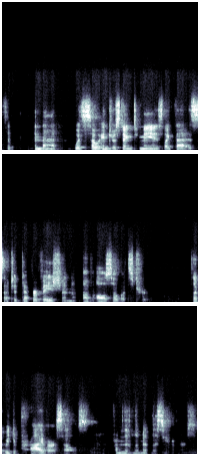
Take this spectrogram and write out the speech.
So, and that, what's so interesting to me is like that is such a deprivation of also what's true. It's like we deprive ourselves from the limitless universe.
